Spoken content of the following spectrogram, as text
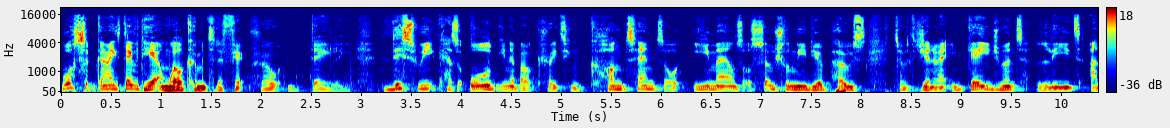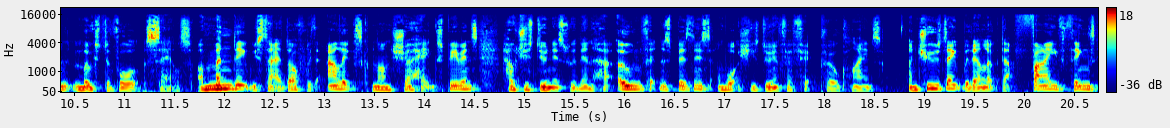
What's up, guys? David here, and welcome to the FitPro Daily. This week has all been about creating content or emails or social media posts to generate engagement, leads, and most of all, sales. On Monday, we started off with Alex coming on share her experience, how she's doing this within her own fitness business, and what she's doing for FitPro clients. On Tuesday, we then looked at five things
